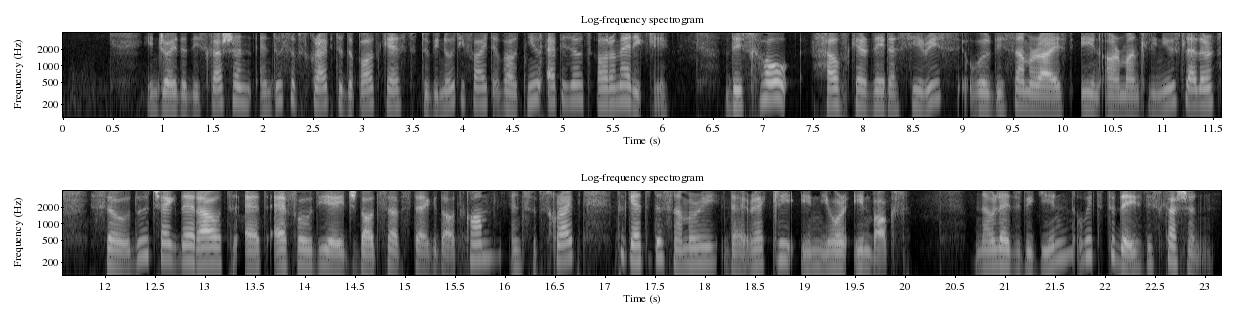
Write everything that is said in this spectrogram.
Enjoy the discussion and do subscribe to the podcast to be notified about new episodes automatically. This whole healthcare data series will be summarized in our monthly newsletter, so do check that out at fodh.substack.com and subscribe to get the summary directly in your inbox. Now let's begin with today's discussion.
